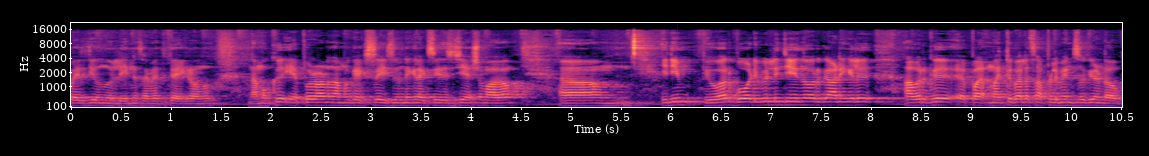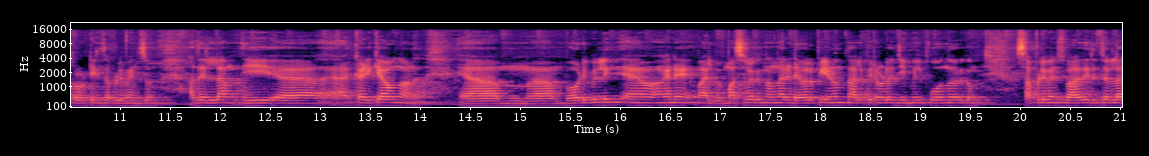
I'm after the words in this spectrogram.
പരിധിയൊന്നുമില്ല. ഇന്ന സമയത്ത് കഴിക്കണമെന്നും. നമുക്ക് എപ്പോഴാണ് നമുക്ക് എക്സസൈസ് ഉണ്ടെങ്കിൽ എക്സസൈസിന് ശേഷമാകാം. ഇനിയും പ്യുവർ ബോഡി ബിൽഡിംഗ് ചെയ്യുന്നവർക്കാണെങ്കിൽ അവർക്ക് മറ്റു പല സപ്ലിമെന്റ്സ് ഒക്കെ ഉണ്ടാവും. പ്രോട്ടീൻ സപ്ലിമെന്റ്സും അതെല്ലാം ഈ കഴിക്കാവുന്നതാണ്. ബോഡി ബിൽഡിംഗ് അങ്ങനെ അല്പം മസിലൊക്കെ നന്നായി ഡെവലപ്പ് ചെയ്യണമെന്ന് താല്പര്യമുള്ള ജിമ്മിൽ പോകുന്നവർക്കും സപ്ലിമെന്റ്സ് പലതരത്തിലുള്ള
